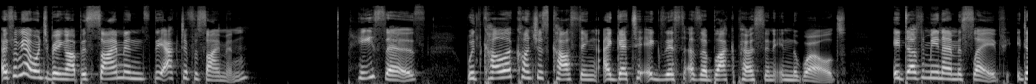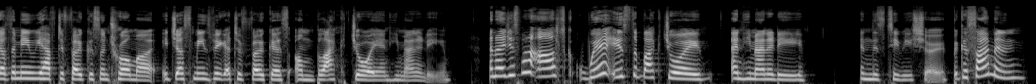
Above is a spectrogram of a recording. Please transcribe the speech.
something I want to bring up is Simon's the actor for Simon. He says, "With color conscious casting, I get to exist as a black person in the world. It doesn't mean I'm a slave. It doesn't mean we have to focus on trauma. It just means we get to focus on black joy and humanity." And I just want to ask, where is the black joy and humanity in this TV show? Because Simon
